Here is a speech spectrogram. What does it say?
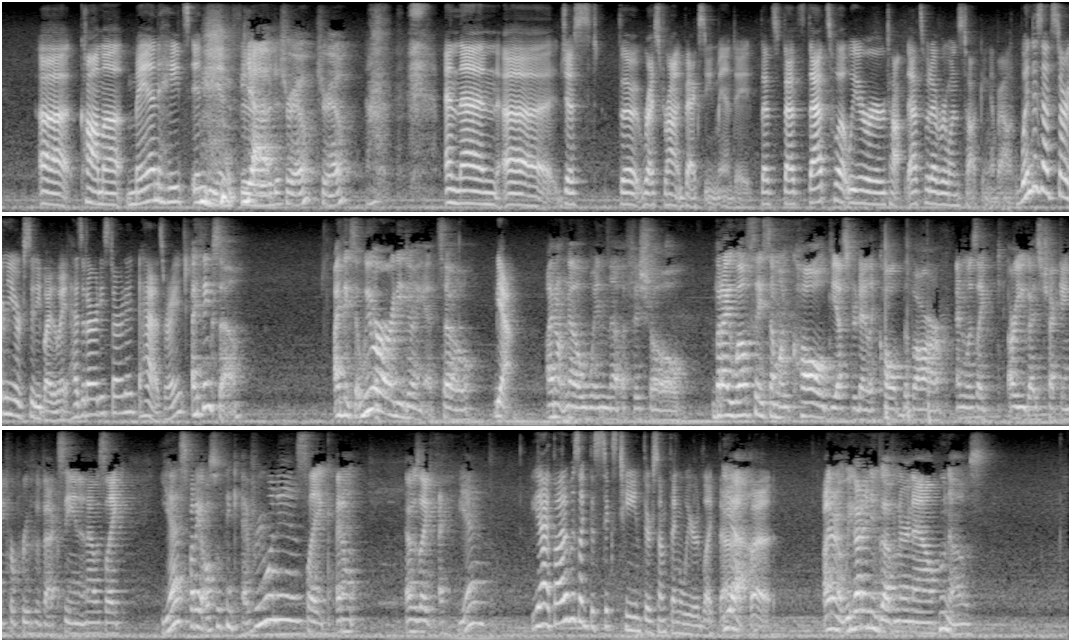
uh, comma man hates Indian food. Yeah. True. True. and then uh, just the restaurant vaccine mandate. That's that's that's what we were talk. That's what everyone's talking about. When does that start in New York City? By the way, has it already started? It has, right? I think so. I think so. We were already doing it, so Yeah. I don't know when the official but I will say someone called yesterday, like called the bar and was like, "Are you guys checking for proof of vaccine?" And I was like, "Yes, but I also think everyone is." Like, I don't. I was like, I, "Yeah." Yeah, I thought it was like the 16th or something weird like that. Yeah. But I don't know. We got a new governor now. Who knows?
